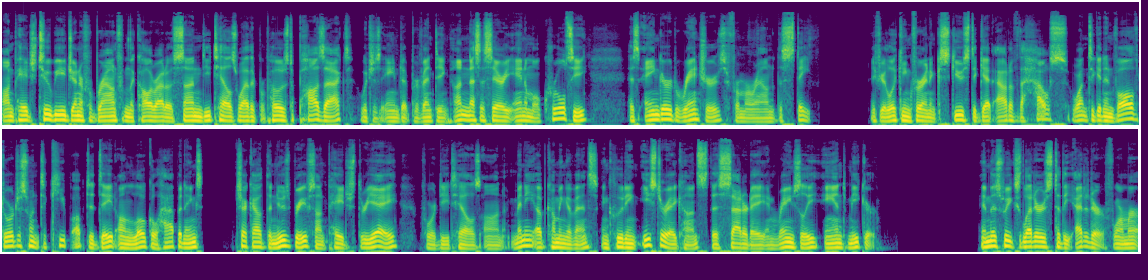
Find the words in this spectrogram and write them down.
On page 2B, Jennifer Brown from the Colorado Sun details why the proposed PAWS Act, which is aimed at preventing unnecessary animal cruelty, has angered ranchers from around the state. If you're looking for an excuse to get out of the house, want to get involved, or just want to keep up to date on local happenings, check out the news briefs on page 3A for details on many upcoming events, including Easter egg hunts this Saturday in Rangeley and Meeker. In this week's letters to the editor, former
